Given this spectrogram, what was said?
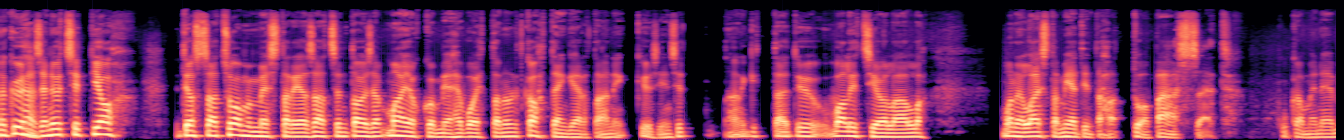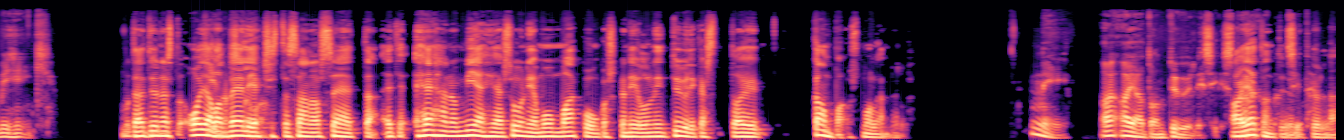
No kyllähän se nyt sitten jo, että jos sä oot Suomen mestari ja saat sen toisen miehen voittanut nyt kahteen kertaan, niin kyllä siinä sitten ainakin täytyy valitsijoilla olla monenlaista mietintähattua päässä, että kuka menee mihinkin. Mutta täytyy näistä Ojalan veljeksistä sanoa se, että, että hehän on miehiä sun ja mun makuun, koska niillä on niin tyylikäs toi kampaus molemmilla. Niin, ajaton tyyli siis. Ajaton tyyli, sitä. kyllä.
